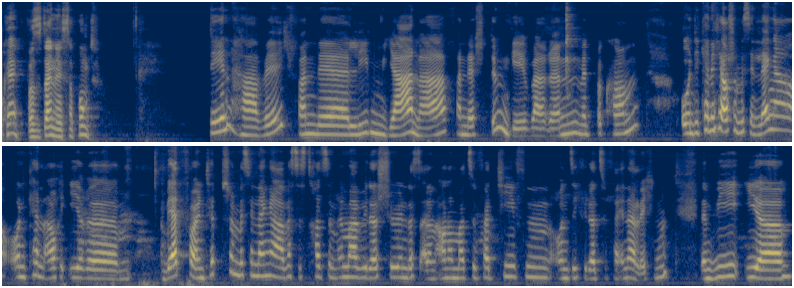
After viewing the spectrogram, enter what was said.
Okay, was ist dein nächster Punkt? Den habe ich von der lieben Jana, von der Stimmgeberin mitbekommen. Und die kenne ich auch schon ein bisschen länger und kenne auch ihre wertvollen Tipps schon ein bisschen länger, aber es ist trotzdem immer wieder schön, das dann auch nochmal zu vertiefen und sich wieder zu verinnerlichen. Denn wie ihr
